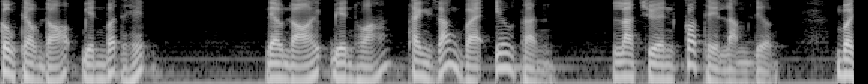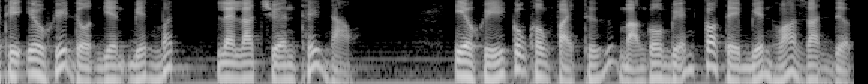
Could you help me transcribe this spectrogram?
Cùng theo đó biến mất hết. Nếu nói biến hóa Thành dáng vẻ yêu thần Là chuyện có thể làm được, Vậy thì yêu khí đột nhiên biến mất Lại là chuyện thế nào? Yêu khí cũng không phải thứ Mà ngô miễn có thể biến hóa ra được.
